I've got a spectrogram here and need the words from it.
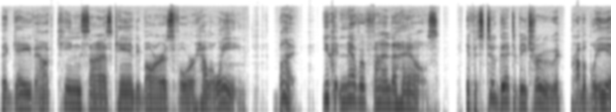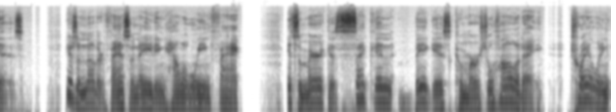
that gave out king size candy bars for Halloween, but you could never find the house. If it's too good to be true, it probably is. Here's another fascinating Halloween fact it's America's second biggest commercial holiday trailing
